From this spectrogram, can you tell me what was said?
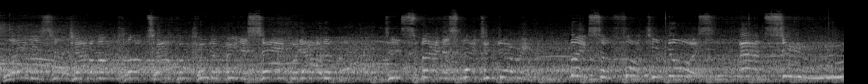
Ladies and gentlemen, Qlubtempo couldn't be the same without him. This man is legendary. Make some fucking noise. MC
